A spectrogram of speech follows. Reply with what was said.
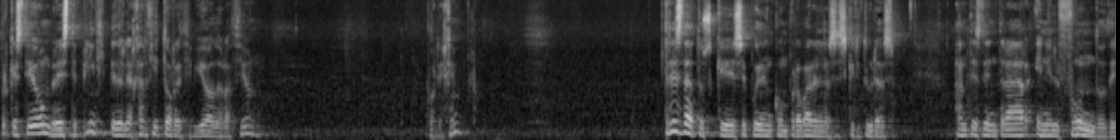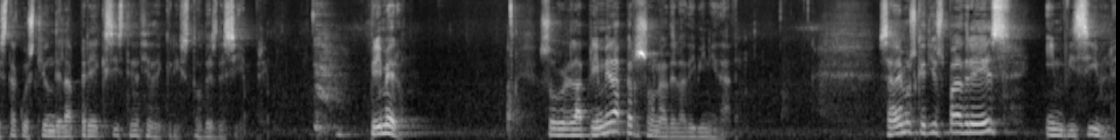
Porque este hombre, este príncipe del ejército, recibió adoración. Por ejemplo. Tres datos que se pueden comprobar en las escrituras antes de entrar en el fondo de esta cuestión de la preexistencia de Cristo desde siempre. Primero, sobre la primera persona de la divinidad. Sabemos que Dios Padre es invisible,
